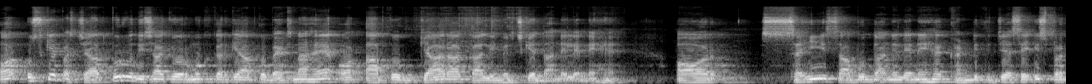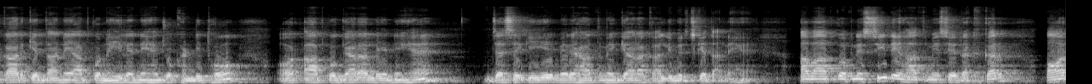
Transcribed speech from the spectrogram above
और उसके पश्चात पूर्व दिशा की ओर मुख करके आपको बैठना है और आपको 11 काली मिर्च के दाने लेने हैं। और सही साबुत दाने लेने हैं, खंडित जैसे इस प्रकार के दाने आपको नहीं लेने हैं जो खंडित हो, और आपको 11 लेने हैं, जैसे कि ये मेरे हाथ में 11 काली मिर्च के दाने हैं। अब आपको अपने सीधे हाथ में इसे रखकर और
